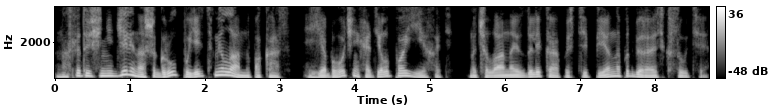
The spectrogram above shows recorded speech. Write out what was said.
«На следующей неделе наша группа едет в Милан на показ, и я бы очень хотела поехать». Начала она издалека, постепенно подбираясь к сути.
